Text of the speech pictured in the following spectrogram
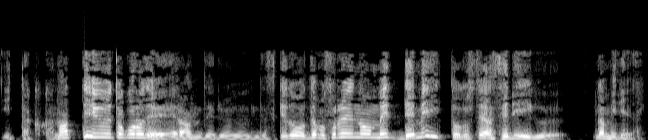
一択かなっていうところで選んでるんですけど、でもそれのメデメリットとしてはセリーグが見れない。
